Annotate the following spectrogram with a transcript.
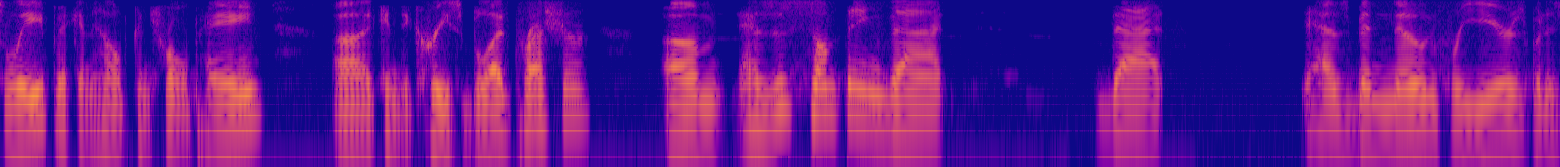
sleep. It can help control pain. Uh, it can decrease blood pressure. Um, is this something that that has been known for years, but is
